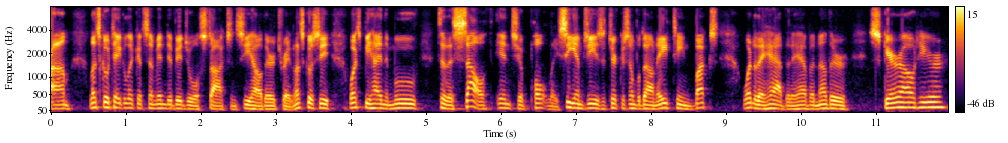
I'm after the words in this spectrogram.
Um, let's go take a look at some individual stocks and see how they're trading. Let's go see what's behind the move to the south in Chipotle. CMG is a ticker symbol down 18 bucks. What do they have? Do they have another scare out here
